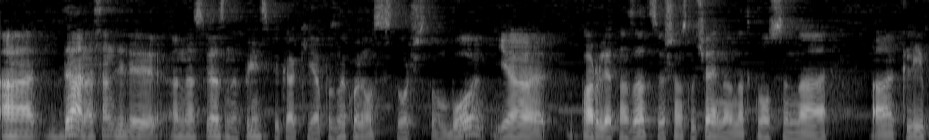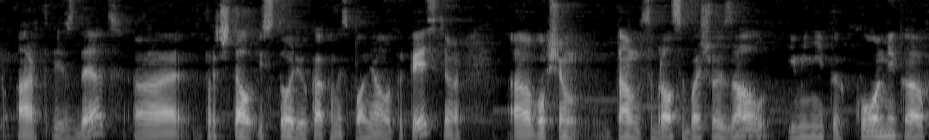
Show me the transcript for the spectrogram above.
А, да, на самом деле она связана, в принципе, как я познакомился с творчеством Бо. Я пару лет назад совершенно случайно наткнулся на а, клип Art is Dead, а, прочитал историю, как он исполнял эту песню. А, в общем, там собрался большой зал именитых комиков,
